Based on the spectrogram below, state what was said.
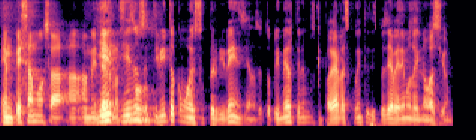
empezamos a, a- a Y es, meternos y es un un sentimiento como de supervivencia, ¿no es cierto? Primero tenemos que pagar las cuentas y después ya veremos la innovación.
